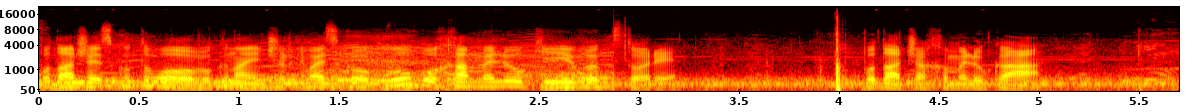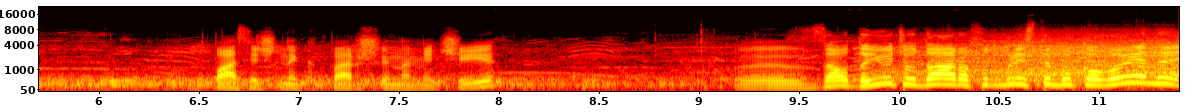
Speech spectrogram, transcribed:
Подача із кутового виконання Чернівецького клубу. Хамелюк і в. Подача Хамелюка. Пасічник перший на м'ячі. Е, Завдають удару футболісти Буковини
